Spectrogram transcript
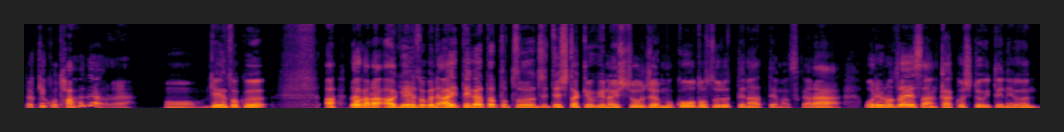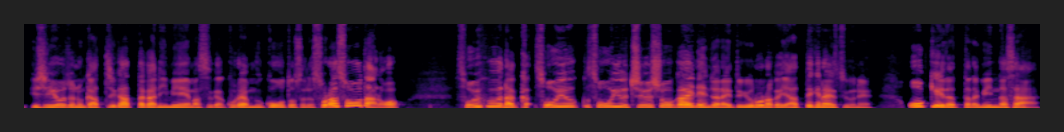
だ結構大変だよね。うん、原則。あだからあ原則ね相手方と通じてした虚偽の意思表示は無効とするってなってますから俺の財産隠しておいてねうん。意思表示の合致があったかに見えますがこれは無効とする。そりゃそうだろ。そういうふうなそういうそういう抽象概念じゃないと世の中やっていけないですよね。OK だったらみんなさ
